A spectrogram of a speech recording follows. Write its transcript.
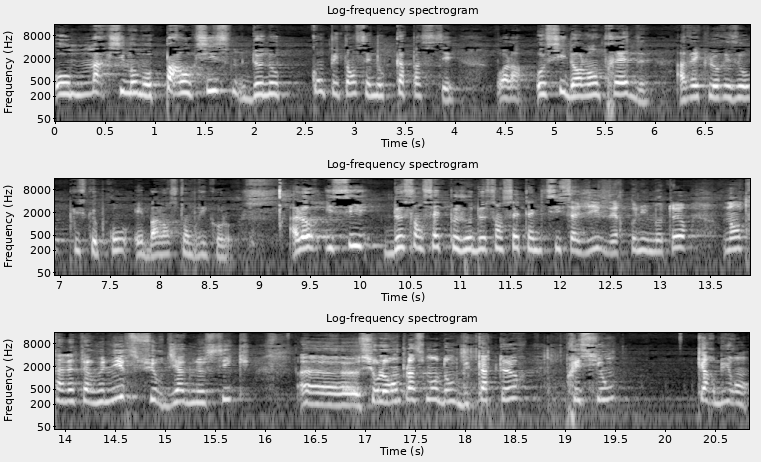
au maximum, au paroxysme de nos compétences et nos capacités. Voilà, aussi dans l'entraide avec le réseau Plus que Pro et Balance ton bricolo. Alors ici, 207 Peugeot 207 1.6 Agis, vous avez reconnu le moteur. On est en train d'intervenir sur diagnostic, euh, sur le remplacement donc du capteur pression carburant.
